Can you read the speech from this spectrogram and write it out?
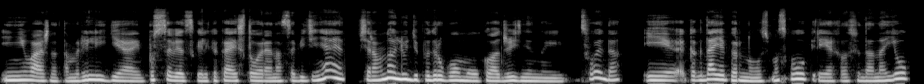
И неважно, там, религия, постсоветская или какая история нас объединяет, все равно люди по-другому уклад жизненный свой, да. И когда я вернулась в Москву, переехала сюда на юг,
